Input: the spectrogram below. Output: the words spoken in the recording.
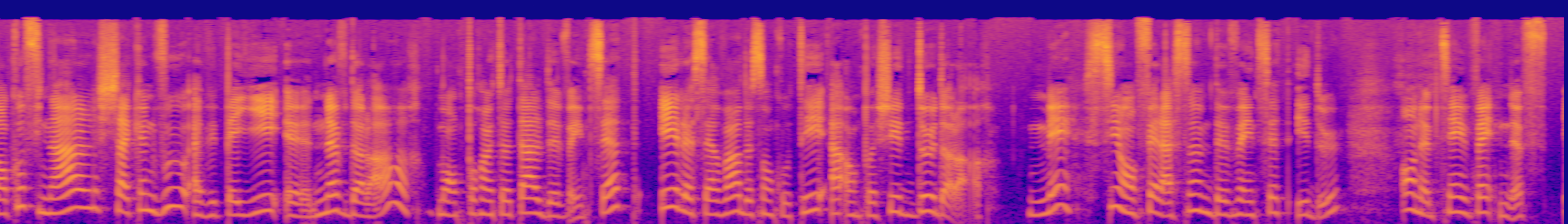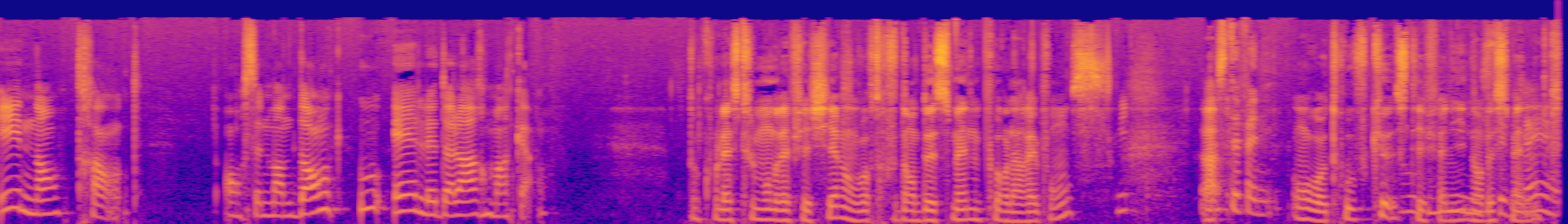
Donc, au final, chacun de vous avait payé euh, 9 dollars, bon, pour un total de 27, et le serveur de son côté a empoché 2 dollars. Mais si on fait la somme de 27 et 2, on obtient 29 et non 30. On se demande donc où est le dollar manquant. Donc, on laisse tout le monde réfléchir et on vous retrouve dans deux semaines pour la réponse. Oui. Ah, Stéphanie. On retrouve que Stéphanie Oui, dans deux semaines. vrai.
